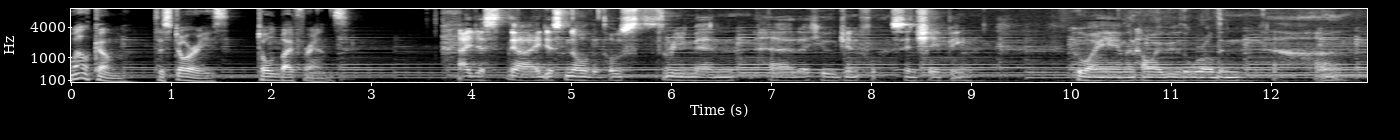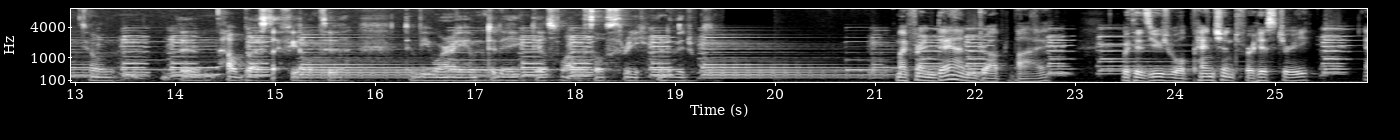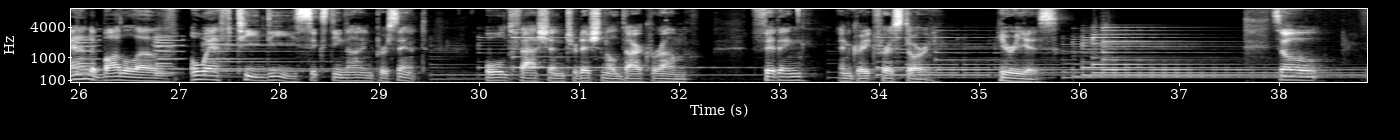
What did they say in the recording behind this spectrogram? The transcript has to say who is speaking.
Speaker 1: Welcome to Stories Told by Friends.
Speaker 2: I just, yeah, I just know that those three men had a huge influence in shaping who I am and how I view the world, and uh, you know, how blessed I feel to to be where I am today. Deals a lot with those three individuals.
Speaker 1: My friend Dan dropped by with his usual penchant for history and a bottle of OFTD 69%, old fashioned traditional dark rum. Fitting and great for a story. Here he is. So,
